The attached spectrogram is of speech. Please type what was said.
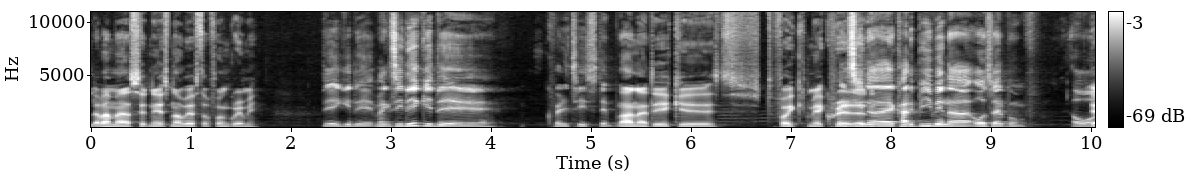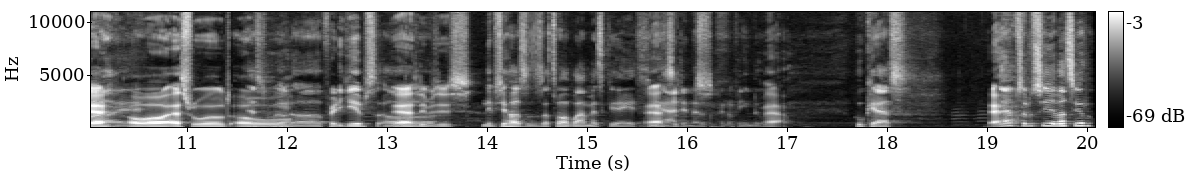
lad være med at sætte næsen op efter at få en Grammy. Det er ikke et, øh, man kan sige, det er ikke et øh, kvalitetsstempel. Nej, nej, det er ikke, øh, du får ikke mere Man kan credit sige, det. når Cardi B vinder årets album over, Ja, øh, over Astroworld og... Astroworld og Freddie Gibbs og Ja, lige præcis. Nipsey Hussle, så tror jeg bare, man skal sige, Ja, ja, så- den er, den er fint. Ja. Who cares? Ja. ja, så du siger, hvad siger du?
